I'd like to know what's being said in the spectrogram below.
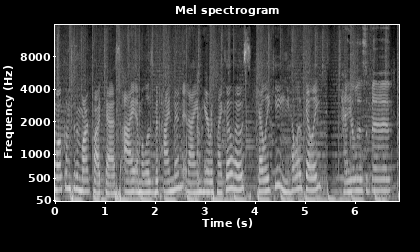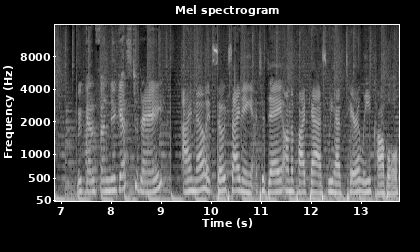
And welcome to the Marked Podcast. I am Elizabeth Hyndman, and I am here with my co host, Kelly King. Hello, Kelly. Hey, Elizabeth. We've got a fun new guest today. I know, it's so exciting. Today on the podcast, we have Tara-Leigh Cobble,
